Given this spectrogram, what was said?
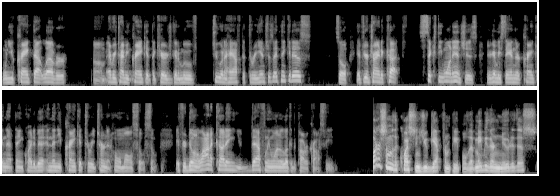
when you crank that lever, um, every time you crank it, the carriage is going to move two and a half to three inches, I think it is. So if you're trying to cut 61 inches, you're going to be standing there cranking that thing quite a bit. And then you crank it to return it home also. So if you're doing a lot of cutting, you definitely want to look at the power cross feed. What are some of the questions you get from people that maybe they're new to this?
